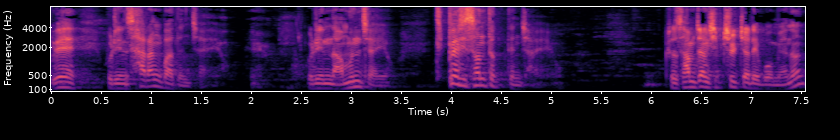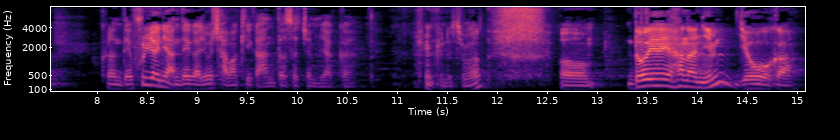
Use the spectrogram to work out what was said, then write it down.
왜 우리는 사랑받은 자예요. 예. 우리는 남은 자예요. 특별히 선택된 자예요. 그래서 3장 17절에 보면은 그런데 훈련이 안 돼가지고 자막기가 안 떠서 좀 약간 그렇지만 어, 너의 하나님 여호와가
